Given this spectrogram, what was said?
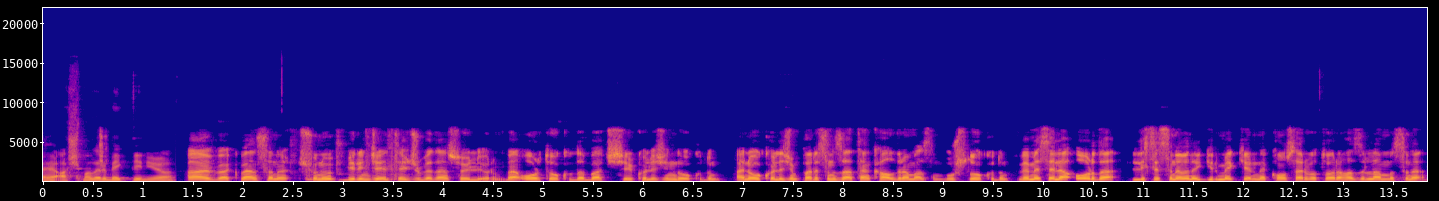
e, aşmaları bekleniyor. Abi bak ben sana şunu birinci el tecrübeden söylüyorum. Ben ortaokulda Bahçeşehir Koleji'nde okudum. Hani o kolejin parasını zaten kaldıramazdım. Burslu okudum. Ve mesela orada lise sınavına girmek yerine konservatuara hazırlanmasına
